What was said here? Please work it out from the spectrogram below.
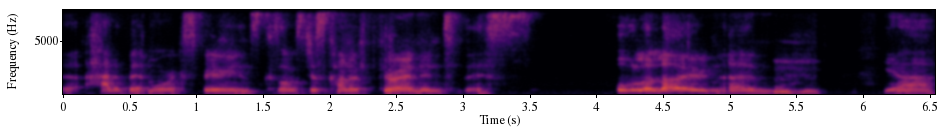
that had a bit more experience because i was just kind of thrown into this all alone and mm-hmm. yeah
